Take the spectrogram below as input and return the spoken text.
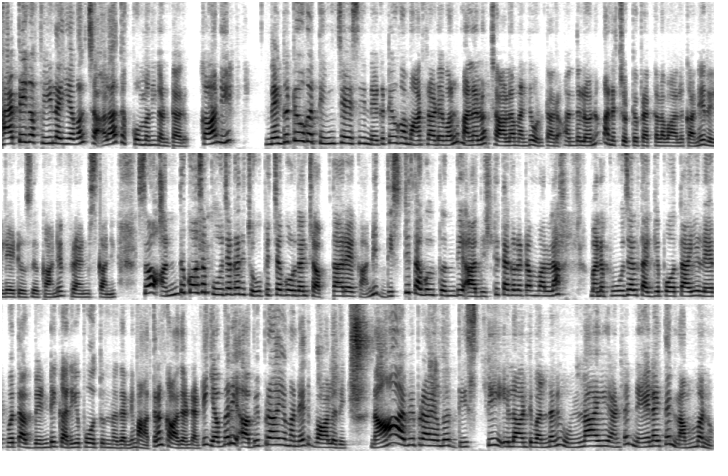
హ్యాపీగా ఫీల్ అయ్యే వాళ్ళు చాలా తక్కువ మంది ఉంటారు. కానీ నెగటివ్గా థింక్ చేసి నెగటివ్గా మాట్లాడే వాళ్ళు మనలో చాలామంది ఉంటారు. అందులోనూ మన చుట్టుప్రక్కల వాళ్ళు కానీ రిలేటివ్స్ కానీ ఫ్రెండ్స్ కానీ. సో అందుకోసం పూజ గది చూపించకూడదని చెప్తారే కానీ దిష్టి తగులుతుంది. ఆ దిష్టి తగలటం వల్ల మన పూజలు తగ్గిపోతాయి లేకపోతే ఆ వెండి కరిగిపోతున్నదని మాత్రం కాదండి. అంటే ఎవరి అభిప్రాయం అనేది వాళ్ళది. నా అభిప్రాయంలో దిష్టి ఇలాంటివన్నవి ఉన్నాయి అంటే నేనైతే నమ్మను.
